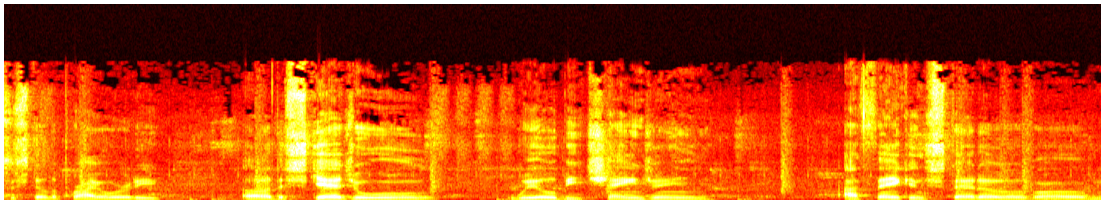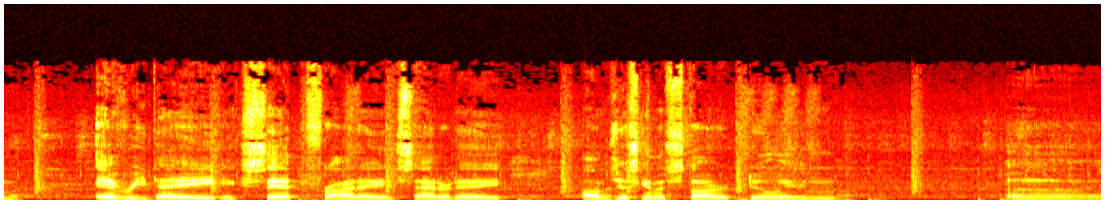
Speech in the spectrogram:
podcast is still a priority. Uh, the schedule will be changing. I think instead of um, every day except Friday and Saturday, I'm just gonna start doing, uh,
